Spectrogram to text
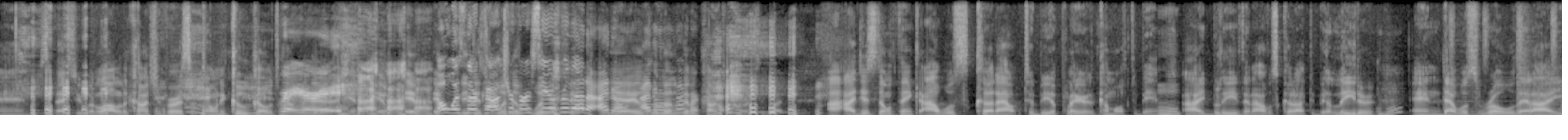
And especially with a lot of the controversy of Toni Kukoc Right, coming right, there. You know, it- it- Oh, was there wouldn't have- controversy wouldn't over that? I don't- Yeah, it was I a don't little bit of controversy. but I, I just don't think I was cut out to be a player to come off the bench. Mm-hmm. I believe that I was cut out to be a leader, and that was the role that I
